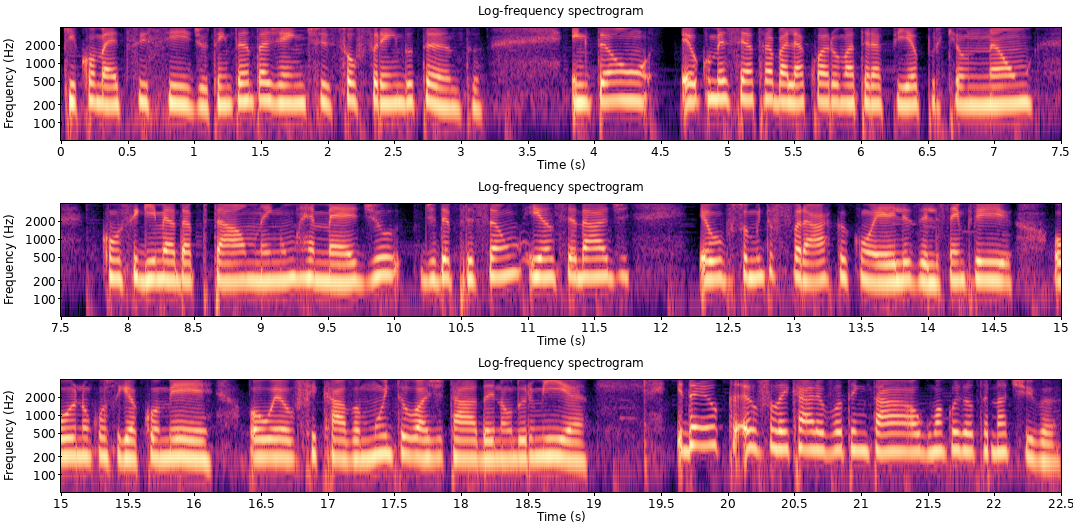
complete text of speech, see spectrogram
que comete suicídio, tem tanta gente sofrendo tanto. Então, eu comecei a trabalhar com aromaterapia porque eu não consegui me adaptar a nenhum remédio de depressão e ansiedade. Eu sou muito fraca com eles, eles sempre ou eu não conseguia comer, ou eu ficava muito agitada e não dormia. E daí eu, eu falei, cara, eu vou tentar alguma coisa alternativa.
